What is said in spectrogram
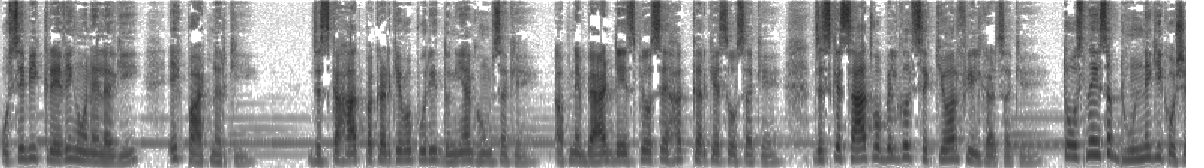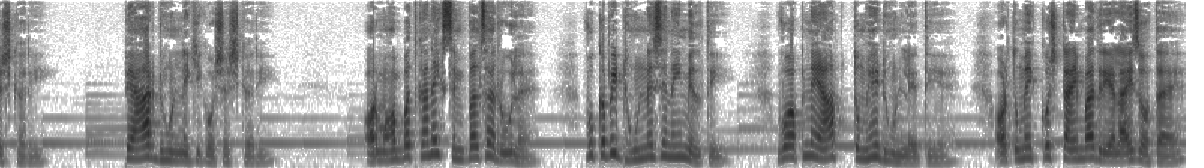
उसे भी क्रेविंग होने लगी एक पार्टनर की, जिसका हाथ पकड़ के वो पूरी दुनिया घूम सके, अपने बैड डेज़ पे उसे हक करके सो सके, जिसके साथ वो बिल्कुल सिक्योर फील कर सके। तो उसने ये सब ढूँढने की कोशिश करी, प्यार ढूँढने की कोशिश करी। और मोहब्बत का ना एक सिंपल सा रूल है, वो कभी ढूँढने से नहीं मिलती, वो अपने आप तुम्हें ढूंढ लेती है, और तुम्हें कुछ टाइम बाद रियलाइज़ होता है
